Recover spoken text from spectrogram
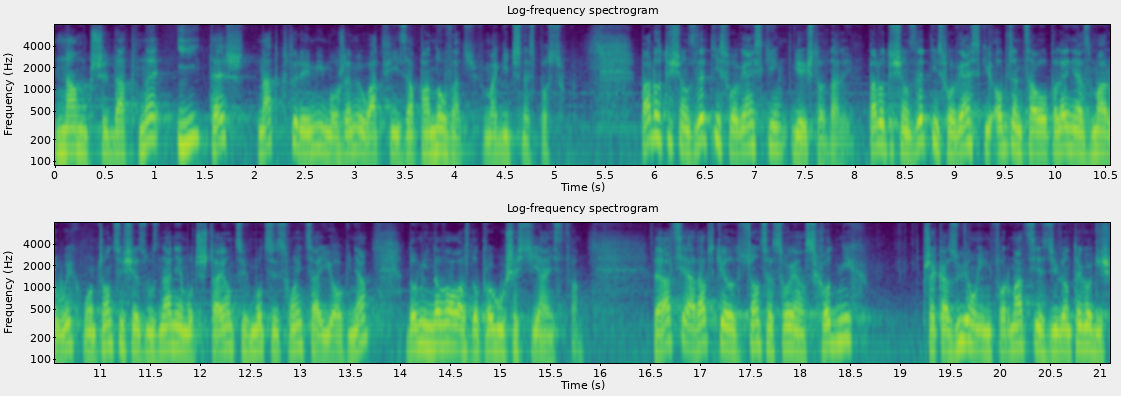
nam przydatne i też nad którymi możemy łatwiej zapanować w magiczny sposób. Parotysiącletni słowiański, jeść to dalej, parotysiącletni słowiański obrzęd całopalenia zmarłych, łączący się z uznaniem oczyszczających mocy słońca i ognia, dominował aż do progu chrześcijaństwa. Relacje arabskie dotyczące Słowian wschodnich przekazują informacje z IX-X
